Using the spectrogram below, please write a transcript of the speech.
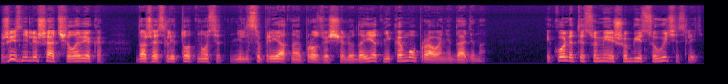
Жизни лишать человека, даже если тот носит нелицеприятное прозвище людоед, никому права не дадено. И коли ты сумеешь убийцу вычислить,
